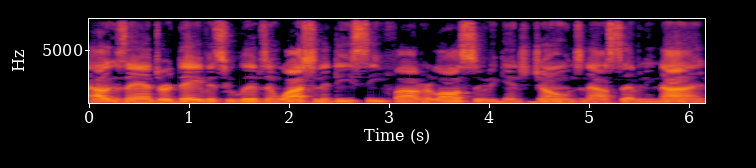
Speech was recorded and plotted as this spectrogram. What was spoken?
Alexandra Davis, who lives in Washington, D.C., filed her lawsuit against Jones, now 79,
